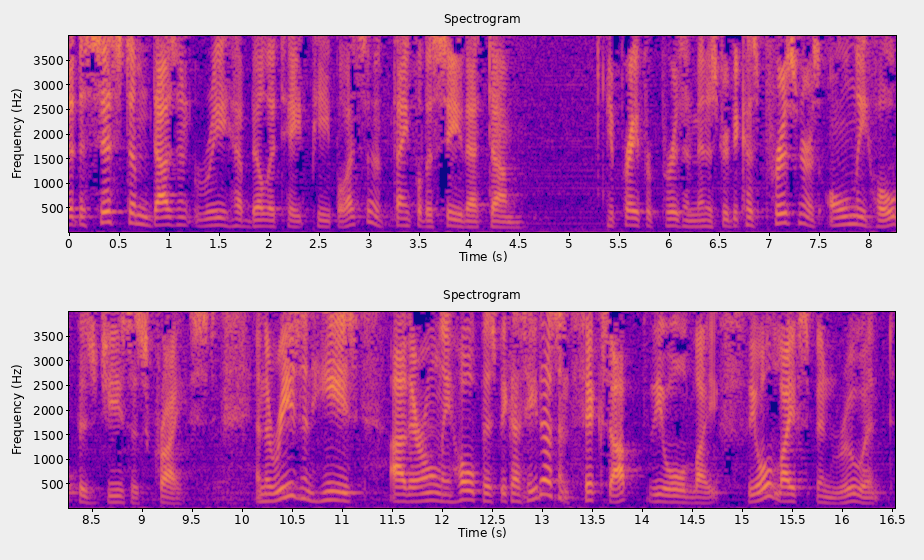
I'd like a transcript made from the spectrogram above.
that the system doesn't rehabilitate people. That's so thankful to see that um, you pray for prison ministry because prisoners' only hope is Jesus Christ. And the reason he's uh, their only hope is because he doesn't fix up the old life. The old life's been ruined.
